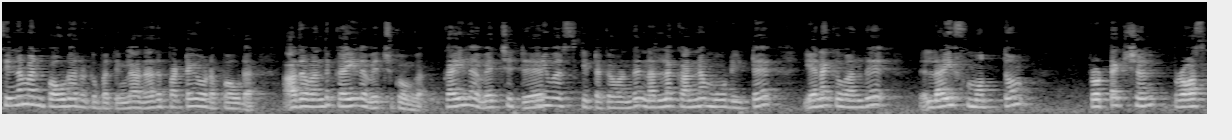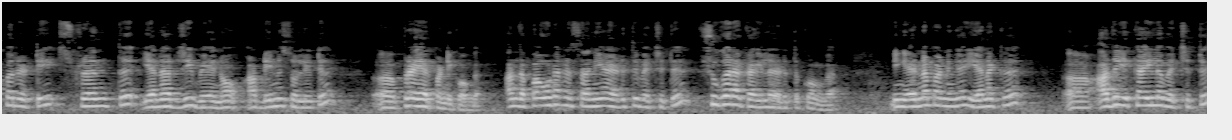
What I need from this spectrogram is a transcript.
சின்னமன் பவுடர் இருக்கு பாத்தீங்களா? அதாவது பட்டையோட பவுடர் அதை வந்து கையில வச்சுக்கோங்க. கையில வச்சுட்டு யூனிவர்ஸ் கிட்டக்க வந்து நல்ல கண்ணை மூடிட்டு எனக்கு வந்து லைஃப் மொத்தம் ப்ரொடெக்ஷன் ப்ராஸ்பரிட்டி ஸ்ட்ரென்த் எனர்ஜி வேணும் அப்படின்னு சொல்லிட்டு ப்ரேயர் பண்ணிக்கோங்க. அந்த பவுடரை சனியா எடுத்து வச்சுட்டு சுகரை கையில எடுத்துக்கோங்க. நீங்கள் என்ன பண்ணுங்க எனக்கு அது கையில் வச்சுட்டு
